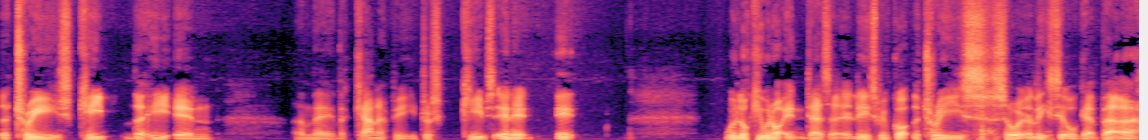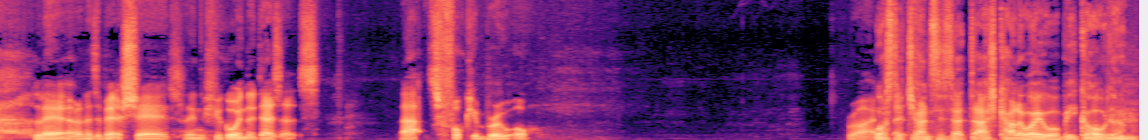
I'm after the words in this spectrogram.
the trees keep the heat in, and the the canopy just keeps in it. It. We're lucky we're not in desert. At least we've got the trees, so at least it'll get better later, and there's a bit of shade. And if you go in the deserts, that's fucking brutal. Right. what's the chances that Dash Calloway will be colder?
